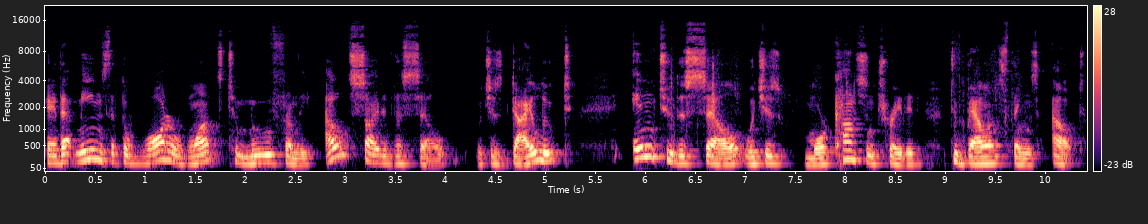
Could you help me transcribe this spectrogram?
Okay, that means that the water wants to move from the outside of the cell, which is dilute, into the cell, which is more concentrated to balance things out.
